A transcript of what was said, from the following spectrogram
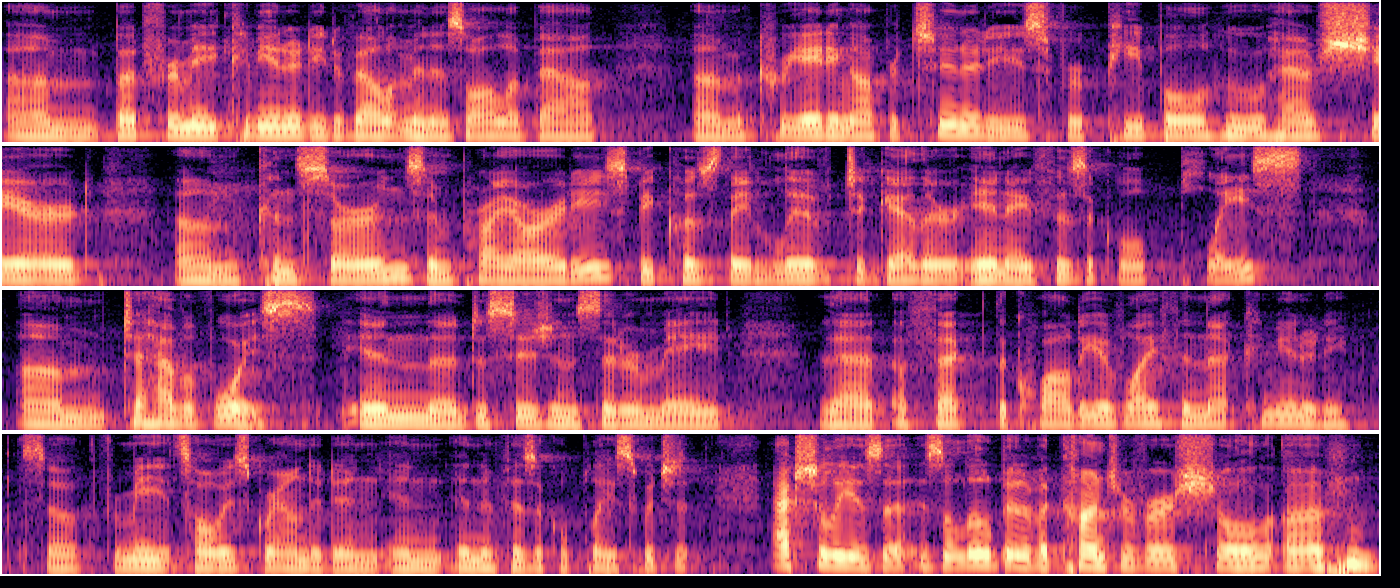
Um, but for me, community development is all about um, creating opportunities for people who have shared um, concerns and priorities because they live together in a physical place um, to have a voice in the decisions that are made that affect the quality of life in that community. So for me, it's always grounded in, in, in a physical place, which actually is a, is a little bit of a controversial um,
